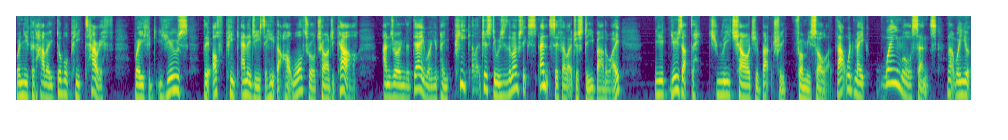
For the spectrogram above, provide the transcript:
when you could have a double peak tariff where you could use the off peak energy to heat that hot water or charge your car? And during the day, where you're paying peak electricity, which is the most expensive electricity, by the way, you use that to recharge your battery from your solar. That would make way more sense. That way you're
